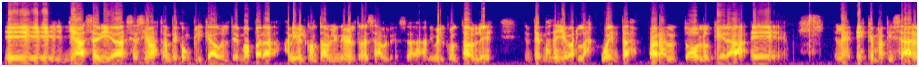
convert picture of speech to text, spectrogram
eh, ya se, había, se hacía bastante complicado el tema para a nivel contable y nivel transable. O sea, a nivel contable, en temas de llevar las cuentas para todo lo que era esquematizar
